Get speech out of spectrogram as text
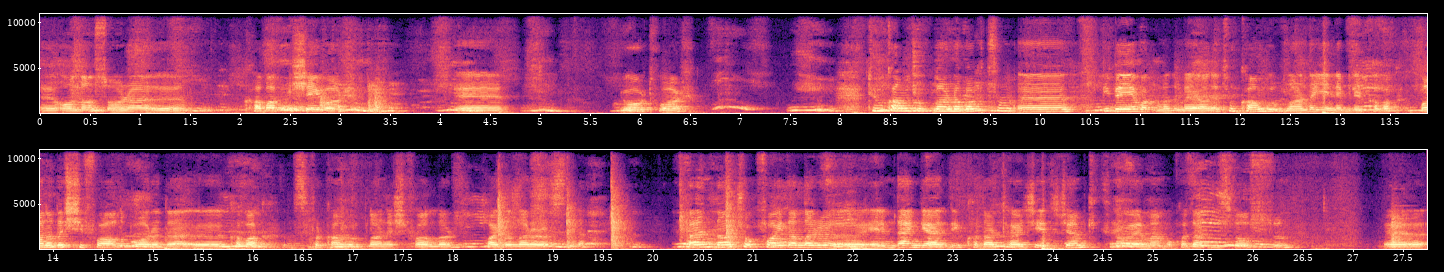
Ee, ondan sonra e, kabak bir şey var. Ee, yoğurt var. Tüm kan gruplarına baktım. Ee, bir beye bakmadım herhalde. Tüm kan gruplarında yenilebilir kabak. Bana da şifalı bu arada. Ee, kabak sıfır kan gruplarına şifalılar, faydalar arasında. Ben daha çok faydaları e, elimden geldiği kadar tercih edeceğim ki kilo vermem o kadar hızlı olsun. Ee,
